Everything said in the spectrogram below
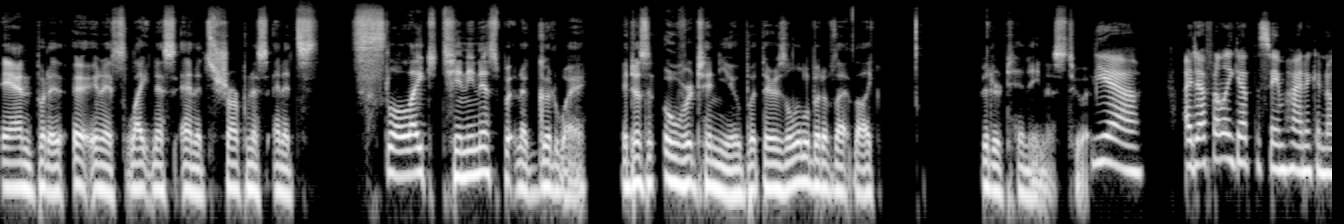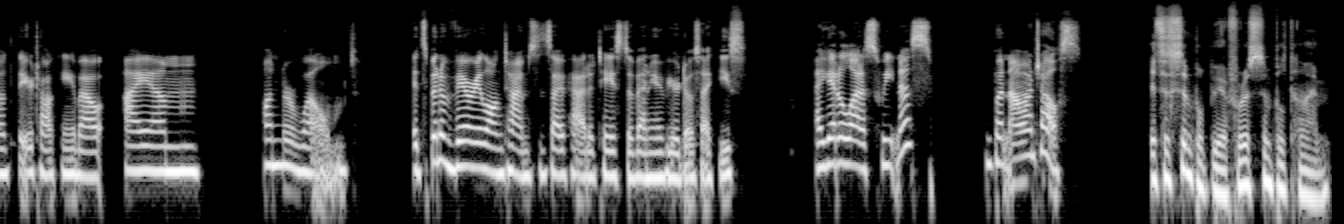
and but it, in its lightness and its sharpness and its slight tinniness but in a good way. It doesn't over tin you, but there's a little bit of that like bitter tinniness to it. Yeah. I definitely get the same Heineken notes that you're talking about. I am underwhelmed. It's been a very long time since I've had a taste of any of your Dos Equis. I get a lot of sweetness, but not much else. It's a simple beer for a simple time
